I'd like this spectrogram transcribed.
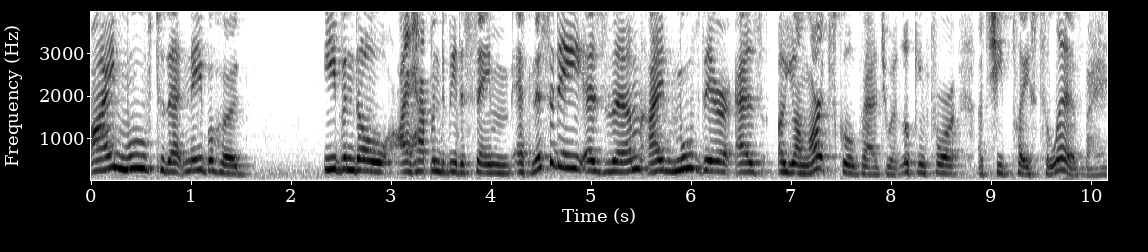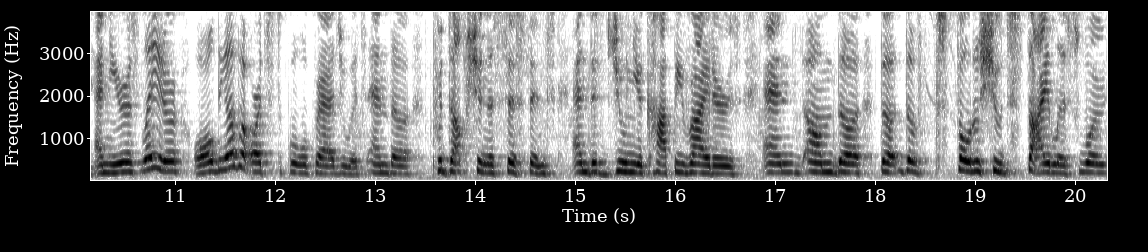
I moved to that neighborhood, even though I happen to be the same ethnicity as them. I moved there as a young art school graduate looking for a cheap place to live. And years later, all the other art school graduates and the production assistants and the junior copywriters and um, the, the the photo shoot stylists were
